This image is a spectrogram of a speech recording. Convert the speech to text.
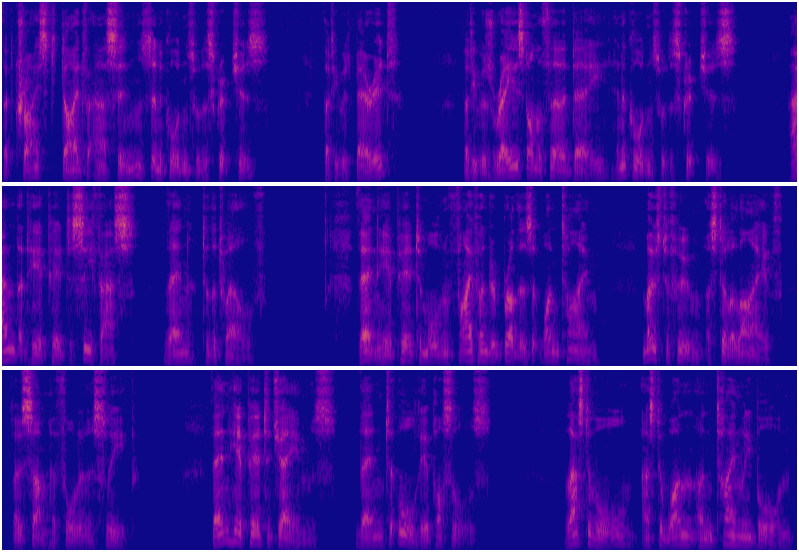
that Christ died for our sins in accordance with the Scriptures, that he was buried, that he was raised on the third day in accordance with the Scriptures, and that he appeared to Cephas, then to the twelve. Then he appeared to more than 500 brothers at one time, most of whom are still alive, though some have fallen asleep. Then he appeared to James, then to all the apostles. Last of all, as to one untimely born,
